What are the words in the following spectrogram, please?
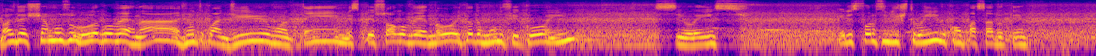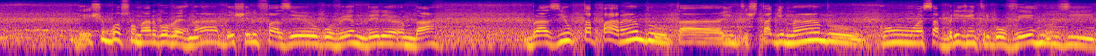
Nós deixamos o Lula governar junto com a Dilma, Temer, esse pessoal governou e todo mundo ficou em silêncio. Eles foram se destruindo com o passar do tempo. Deixa o Bolsonaro governar, deixa ele fazer o governo dele andar. O Brasil está parando, está estagnando com essa briga entre governos e,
